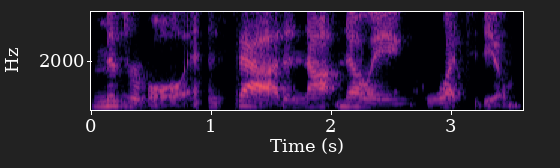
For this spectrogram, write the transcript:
miserable and sad and not knowing what to do.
